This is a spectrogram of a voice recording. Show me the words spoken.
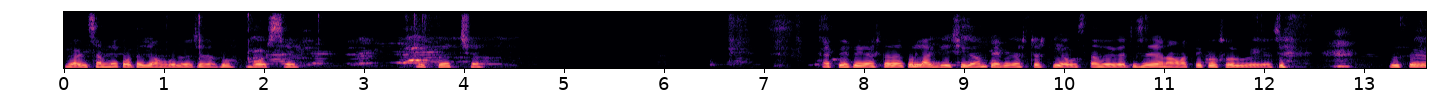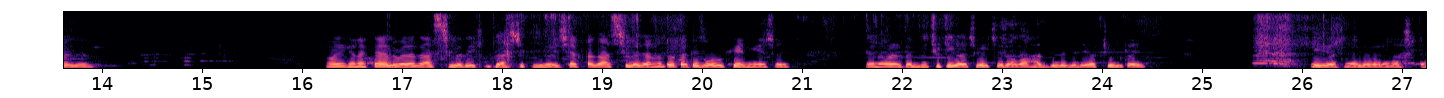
বাড়ির সামনে কত জঙ্গল হয়েছে, দেখো, বর্ষায়। দেখতে পাচ্ছ? আর পেঁপে গাছটা দেখো, লাগিয়েছিলাম। পেঁপে গাছটার কি অবস্থা হয়ে গেছে, সে যেন আমার থেকেও সরু হয়ে গেছে। বুঝতে পেরেছ? আমার এখানে একটা অ্যালোভেরা গাছ ছিল, দেখি গাছটা কি হয়েছে। একটা গাছ ছিল, জানো তো, তাকে গরু খেয়ে নিয়েছে। এখানে আবার একটা বিছুটি গাছ হয়েছে, বাবা, হাত দিলে যদি আবার চুলকায়। এই দেখো অ্যালোভেরা গাছটা,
